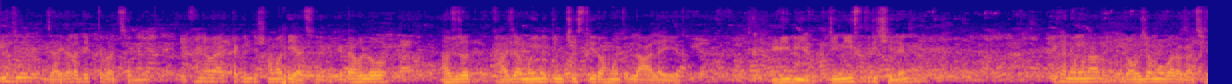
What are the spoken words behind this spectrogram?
এই যে জায়গাটা দেখতে পাচ্ছেন, এখানেও একটা কিন্তু সমাধি আছে। এটা হলো হজরত খাজা মঈনুদ্দিন চিস্তি রহমতুল্লাহ আলাইয়ের বিবি, যিনি স্ত্রী ছিলেন। এখানে ওনার রওজা মোবারক আছে।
